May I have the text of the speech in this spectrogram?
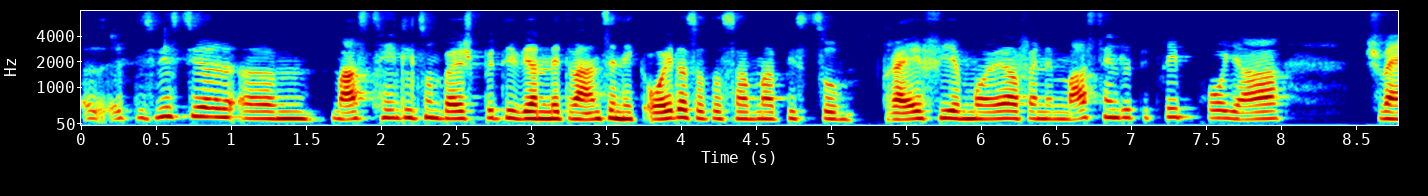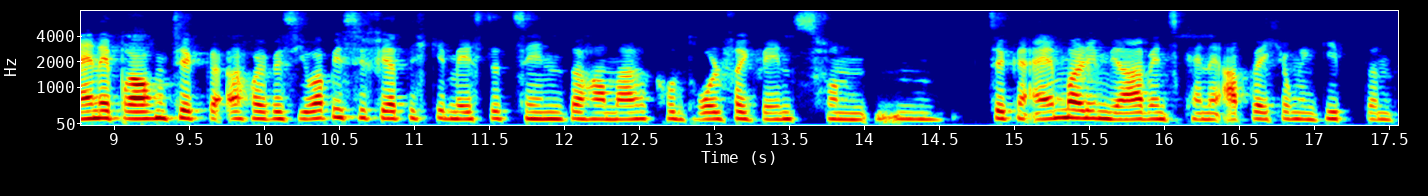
Äh, das wisst ihr, ähm, Masthändel zum Beispiel, die werden nicht wahnsinnig alt, also da sind wir bis zu drei, vier Mal auf einem Masthändelbetrieb pro Jahr. Schweine brauchen circa ein halbes Jahr, bis sie fertig gemästet sind. Da haben wir eine Kontrollfrequenz von mm, circa einmal im Jahr. Wenn es keine Abweichungen gibt, dann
